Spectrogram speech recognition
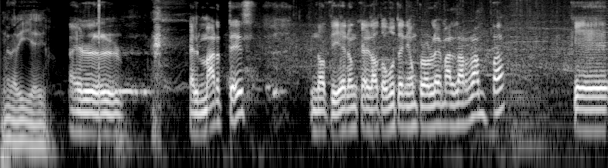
Maravilla. ¿eh? El, el martes nos dijeron que el autobús tenía un problema en la rampa, que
